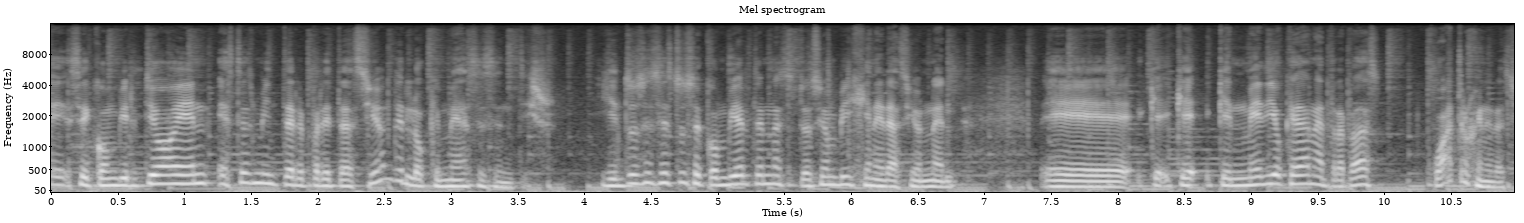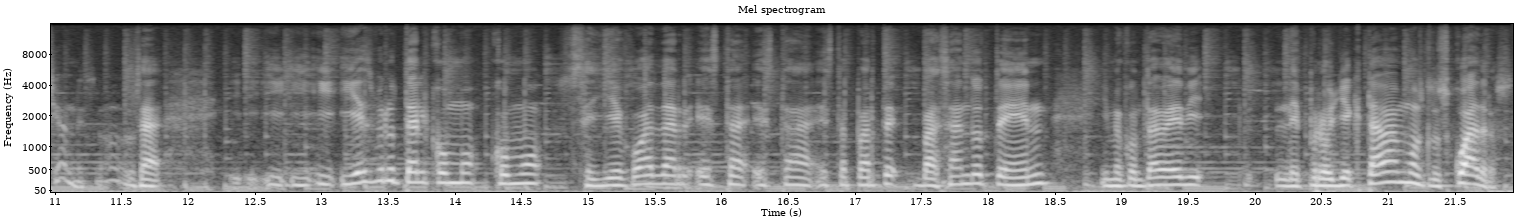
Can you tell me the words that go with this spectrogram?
eh, se convirtió en, esta es mi interpretación de lo que me hace sentir. Y entonces esto se convierte en una situación bigeneracional, eh, que, en medio quedan atrapadas cuatro generaciones, ¿no? O sea, y es brutal cómo, cómo se llegó a dar esta, esta, esta parte basándote en, y me contaba Eddie, le proyectábamos los cuadros.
